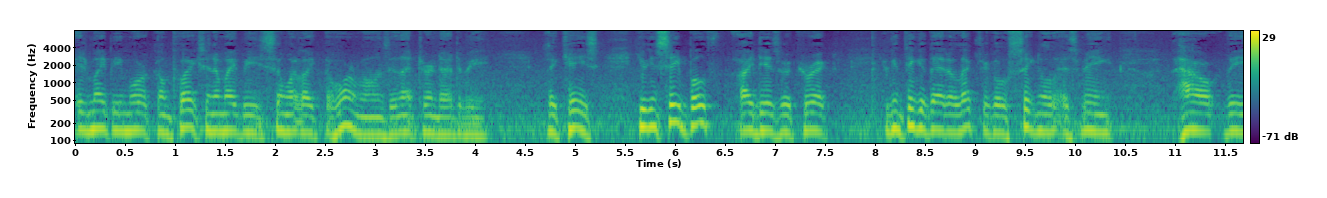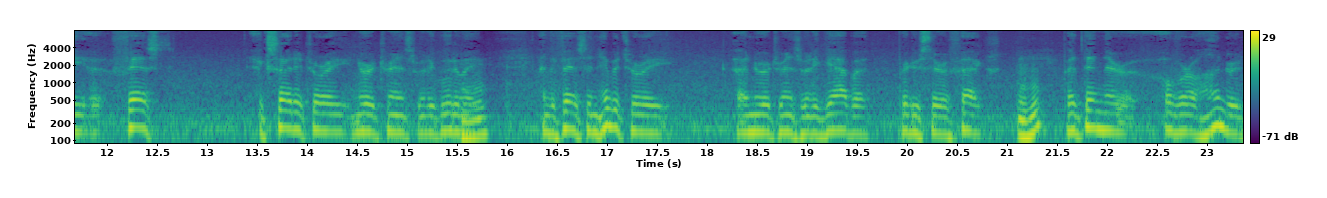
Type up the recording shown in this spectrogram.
it might be more complex and it might be somewhat like the hormones, and that turned out to be the case. You can say both ideas were correct. You can think of that electrical signal as being how the uh, fast excitatory neurotransmitter glutamate and the fast inhibitory uh, neurotransmitter GABA produce their effects. But then there are over a hundred,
